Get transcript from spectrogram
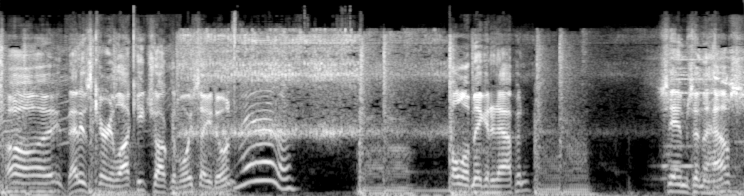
hi. That is Carrie Lockie, Chocolate Voice. How you doing? Hello. Polo making it happen. Sam's in the house.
